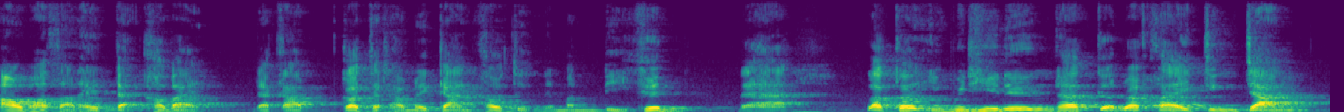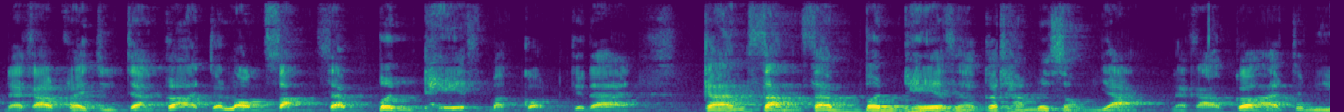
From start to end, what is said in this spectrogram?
เอาภาษาไทยแปะเข้าไปนะครับ ก็จะทำให้การเข้าถึงเนี่ยมันดีขึ้นนะฮะแล้วก็อีกวิธีหนึ่งถ้าเกิดว่าใครจริงจังนะครับใครจริงจังก็อาจจะลองสั่ง sample test มาก่อนก็ได้ การสั่ง sample test นะก็ทำได้2ออย่างนะครับ ก็อาจจะมี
